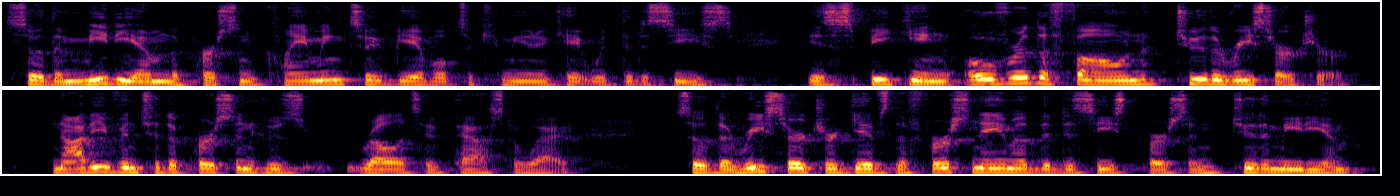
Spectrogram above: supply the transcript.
so the medium, the person claiming to be able to communicate with the deceased, is speaking over the phone to the researcher, not even to the person whose relative passed away. So the researcher gives the first name of the deceased person to the medium,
